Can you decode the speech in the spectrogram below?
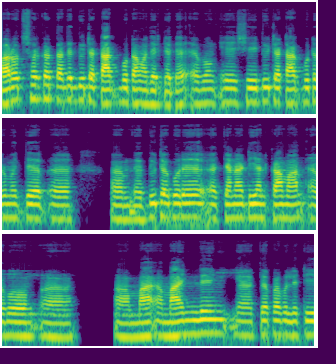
ভারত সরকার তাদের দুইটা টাগ বোট আমাদেরকে দেয় এবং সেই দুইটা টাগ বোটের মধ্যে দুইটা করে কানাডিয়ান কামান এবং মাইনলিং ক্যাপাবিলিটি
